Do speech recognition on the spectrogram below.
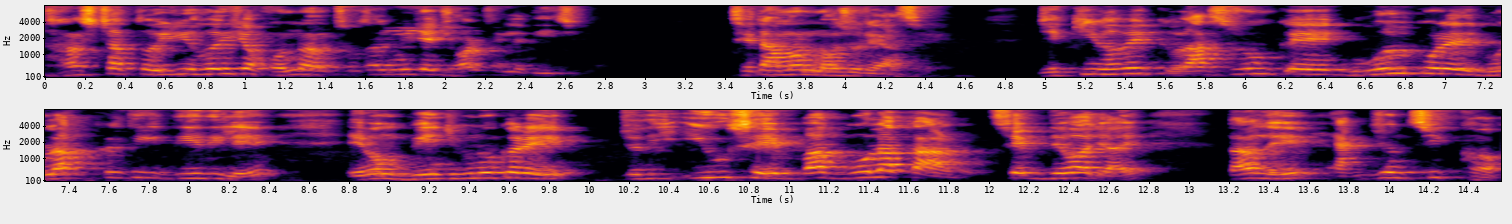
ধাঁচটা তৈরি হয়ে যখন সোশ্যাল মিডিয়ায় ঝড় ফেলে দিয়েছিল, সেটা আমার নজরে আসে। যে কীভাবে ক্লাসরুমকে গোল করে গোলাকৃতি দিয়ে দিলে এবং বেঞ্চগুলো করে যদি ইউ শেপ বা গোলাকার শেপ দেওয়া যায়, তাহলে একজন শিক্ষক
